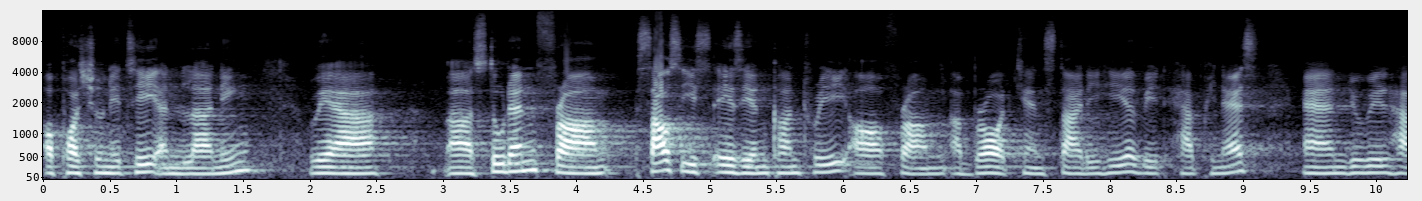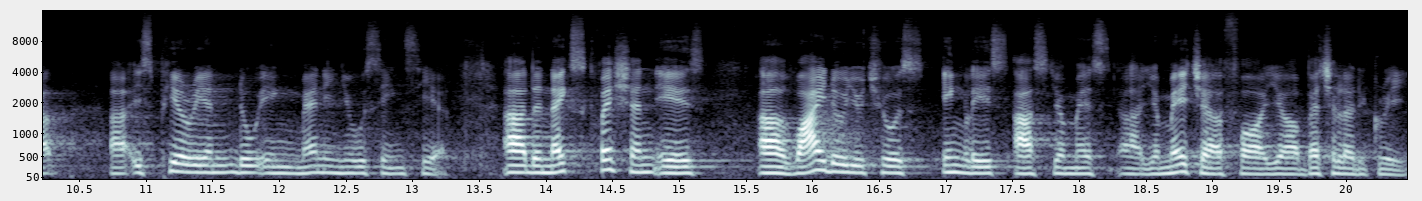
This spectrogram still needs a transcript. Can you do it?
opportunity and learning, where uh, students from Southeast Asian country or from abroad can study here with happiness, and you will have uh, experience doing many new things here. Uh, the next question is. Uh, why do you choose English as your, your major for your bachelor degree?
